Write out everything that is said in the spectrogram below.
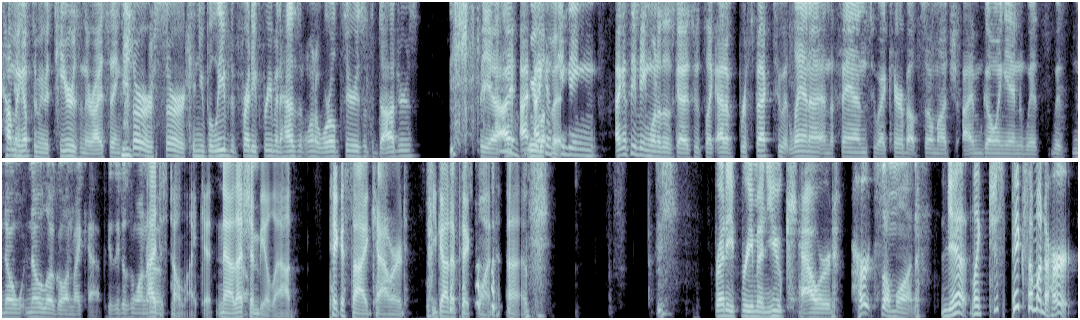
coming yeah. up to me with tears in their eyes saying, Sir, sir, can you believe that Freddie Freeman hasn't won a World Series with the Dodgers? But yeah, I, I, I can it. see being I can see being one of those guys who it's like out of respect to Atlanta and the fans who I care about so much, I'm going in with with no no logo on my cap because he doesn't want to I just don't like it. No, that No. shouldn't be allowed. Pick a side, coward. You got to pick one. Um, Freddie Freeman, you coward. Hurt someone. yeah, like just pick someone to hurt.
